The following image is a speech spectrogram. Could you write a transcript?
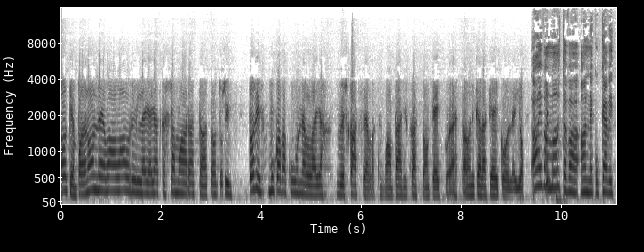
Oikein paljon onnea vaan Laurille ja jatka samaa rataa, että on tosi, tosi mukava kuunnella ja myös katsella, kun vaan pääsis kattoon keikkoja, että on ikävä keikoille jo. Aivan mahtavaa, Anne, kun kävit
